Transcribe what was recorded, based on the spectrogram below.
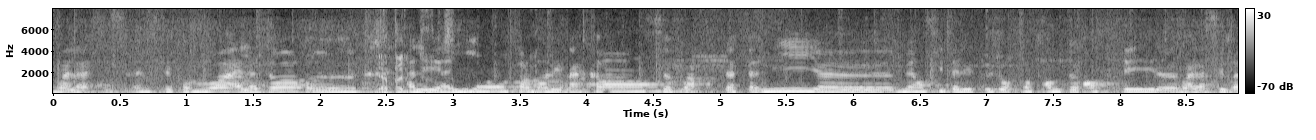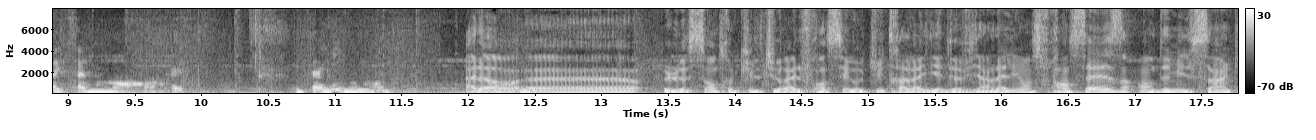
Voilà, c'est- comme moi, elle adore euh, aller doute. à Lyon pendant les vacances, voir toute la famille. euh, mais ensuite, elle est toujours contente de rentrer. euh, voilà, c'est vrai que ça nous manque en fait. Alors, euh, le centre culturel français où tu travaillais devient l'Alliance française en 2005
